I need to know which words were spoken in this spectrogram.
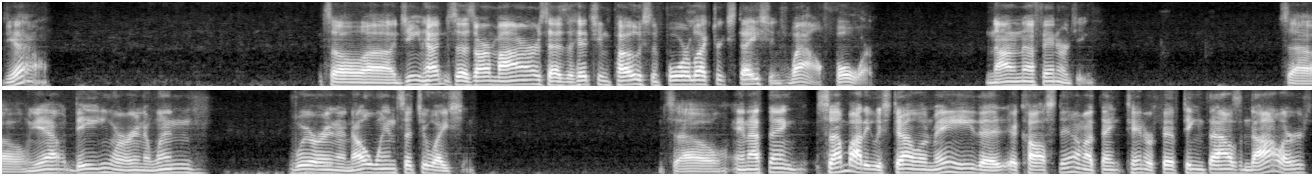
yeah. So uh, Gene Hutton says our Myers has a hitching post and four electric stations. Wow, four. Not enough energy. So yeah, D, we're in a win. We're in a no-win situation. So, and I think somebody was telling me that it cost them, I think, ten or fifteen thousand dollars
